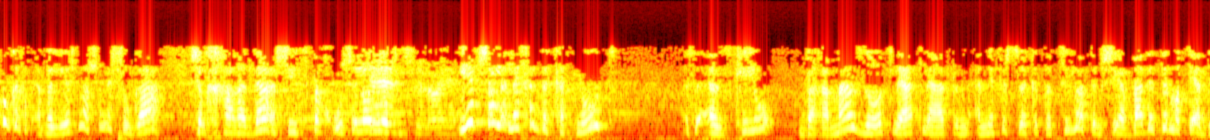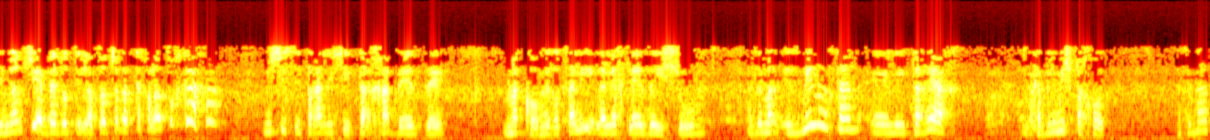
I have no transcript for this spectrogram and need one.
כל כך, אבל יש משהו משוגע של חרדה שיצטרכו, שלא כן, יהיה. שלא יהיה. אי אפשר ללכת בקטנות. אז, אז כאילו, ברמה הזאת, לאט לאט, הנפש צועקת, תצילו אתם, שיעבדתם אותי, הדמיון שיאבד אותי לעשות שבת ככה, לא צריך ככה. מישהי סיפרה לי שהיא התארחה באיזה מקום, היא רוצה לי ללכת לאיזה יישוב, אז הם הזמינו אותה אה, להתארח, מקבלים משפחות. אז היא אומרת,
